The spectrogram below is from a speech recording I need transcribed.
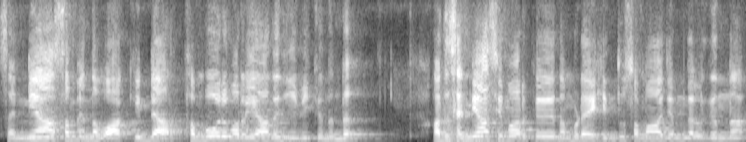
സന്യാസം എന്ന വാക്കിന്റെ അർത്ഥം പോലും അറിയാതെ ജീവിക്കുന്നുണ്ട്. അത് സന്യാസിമാർക്ക് നമ്മുടെ ഹിന്ദു സമാജം നൽകുന്ന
